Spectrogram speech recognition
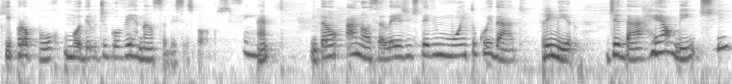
que propor um modelo de governança desses blocos. Sim. Né? Então, a nossa lei, a gente teve muito cuidado. Primeiro, de dar realmente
